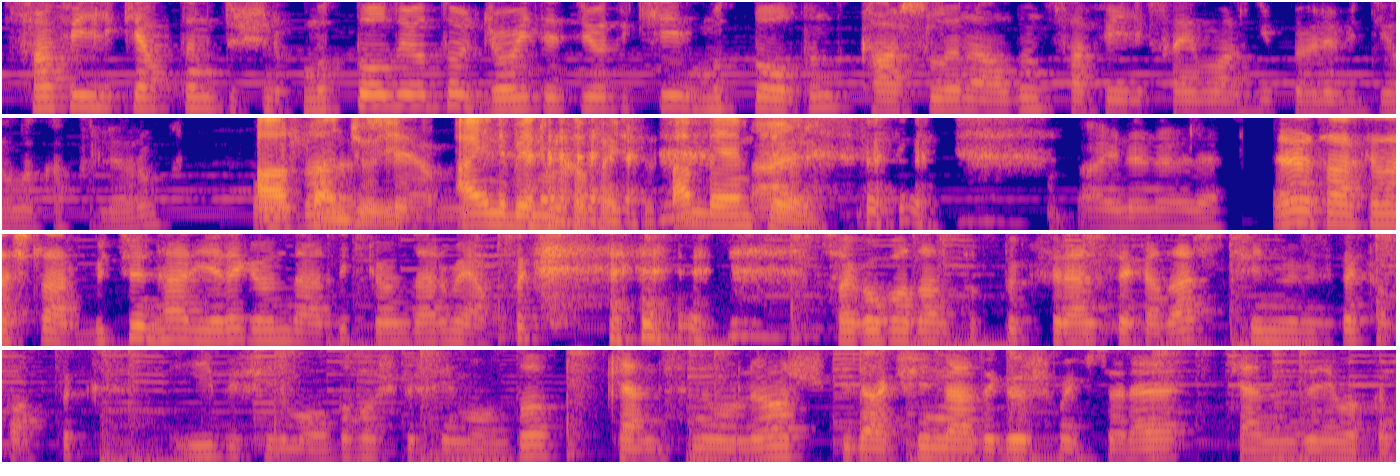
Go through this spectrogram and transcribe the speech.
saf iyilik yaptığını düşünüp mutlu oluyordu. Joey de diyordu ki mutlu oldun, karşılığını aldın, saf iyilik sayılmaz gibi böyle bir diyalog hatırlıyorum. Aslan Joey. şey yapmış. Aynı benim kafa işte. Tam benim teorim. Aynen. Öyle. Evet arkadaşlar bütün her yere gönderdik. Gönderme yaptık. Sagopa'dan tuttuk Friends'e kadar. Filmimizi de kapattık. İyi bir film oldu. Hoş bir film oldu. Kendisini uğurluyor. Bir dahaki filmlerde görüşmek üzere. Kendinize iyi bakın.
